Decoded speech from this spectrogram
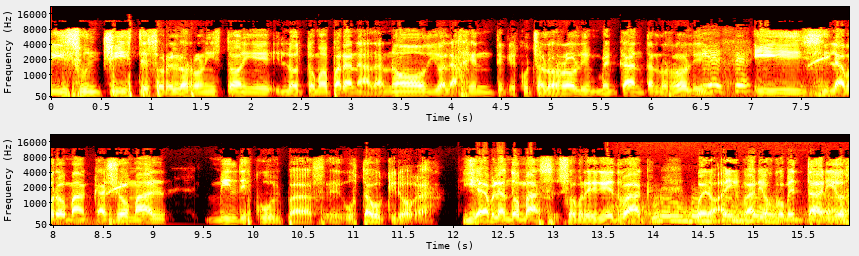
hice un chiste sobre los Rolling Stones y, lo tomó para nada. No odio a la gente que escucha los Rolling, me encantan los Rolling. Y, si la broma cayó mal, mil disculpas, eh, Gustavo Quiroga. Y hablando más sobre Get Back, bueno, hay varios comentarios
